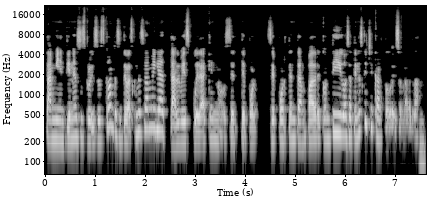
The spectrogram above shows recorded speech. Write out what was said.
también tiene sus pros y sus contras. Si te vas con esa familia, tal vez pueda que no se te por- se porten tan padre contigo. O sea, tienes que checar todo eso, la verdad.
